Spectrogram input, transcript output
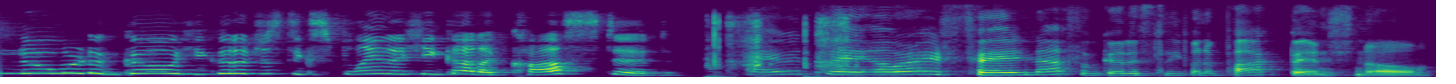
nowhere to go. He could have just explained that he got accosted. I would say, all right, fair enough. I'm gonna sleep on a park bench now.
